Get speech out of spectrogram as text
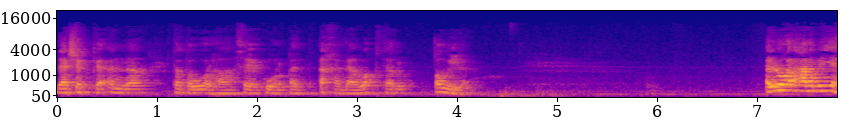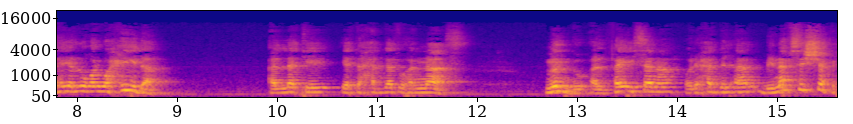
لا شك أن تطورها سيكون قد أخذ وقتا طويلا. اللغة العربية هي اللغة الوحيدة التي يتحدثها الناس منذ ألفي سنة ولحد الآن بنفس الشكل.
